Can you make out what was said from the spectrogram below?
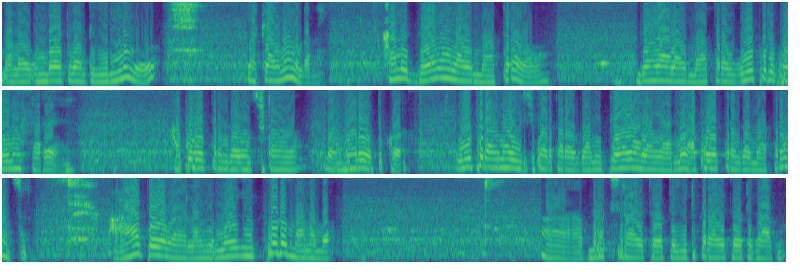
మనం ఉండేటువంటి ఇల్లు ఎట్లయినా ఉండని. కానీ దేవాలయం మాత్రం దేవాలయం మాత్రం ఊపిరి పోయినా సరే అపవిత్రంగా ఉంచడం ఎవరు ఒప్పుకోరు. ఊపిరైనా విడిచిపెడతారు కానీ దేవాలయాన్ని అపవిత్రంగా మాత్రం ఉంచరు. ఆ దేవాలయము ఇప్పుడు మనము. ఆ బ్రిక్స్ రాయితోటి ఇటుక రాయితోటి కాదు.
